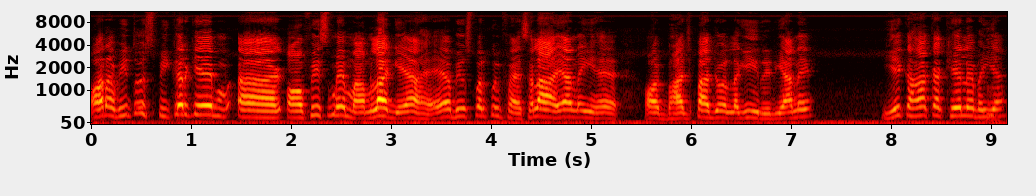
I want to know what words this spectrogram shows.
और अभी तो स्पीकर के ऑफ़िस में मामला गया है अभी उस पर कोई फैसला आया नहीं है। और भाजपा जो लगी रिरियाने ये कहाँ का खेल है भैया?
